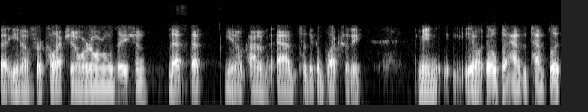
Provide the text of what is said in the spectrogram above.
that you know for collection or normalization. That that you know kind of adds to the complexity. I mean, you know, ILPA has a template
